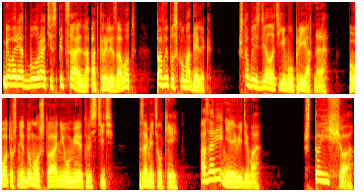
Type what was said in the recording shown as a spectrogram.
Говорят, Булрати специально открыли завод по выпуску моделек – чтобы сделать ему приятное. Вот уж не думал, что они умеют льстить, заметил Кей. Озарение, видимо. Что еще?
